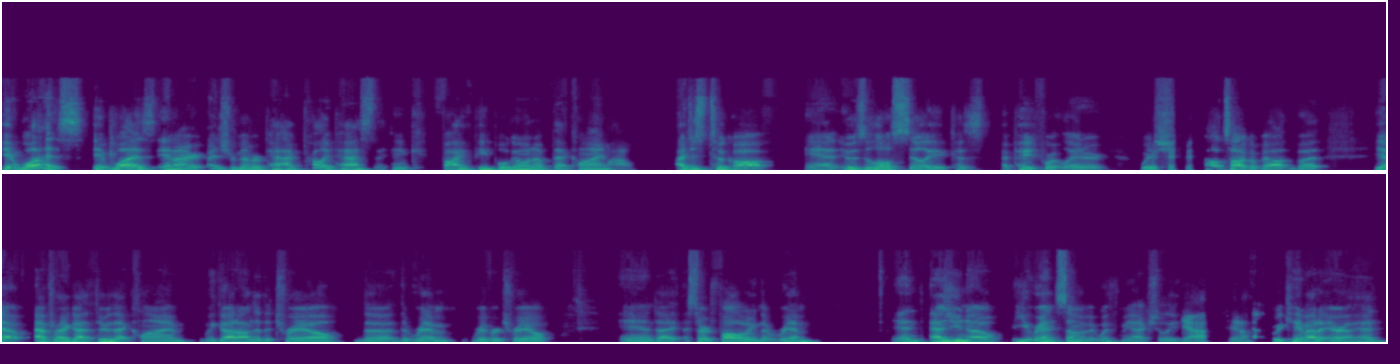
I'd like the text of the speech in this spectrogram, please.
It was. It was. And I I just remember pa I probably passed, I think, five people going up that climb. Wow. I just took off, and it was a little silly because I paid for it later, which I'll talk about. But yeah, after I got through that climb, we got onto the trail, the the Rim River Trail, and I, I started following the rim. And as you know, you ran some of it with me actually. Yeah, yeah. We came out of Arrowhead,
